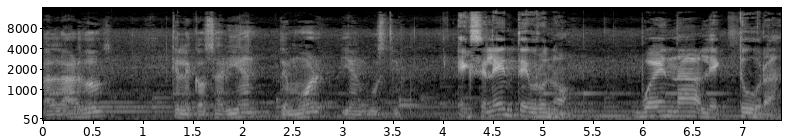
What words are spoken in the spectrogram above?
alardos que le causarían temor y angustia. Excelente, Bruno. Buena lectura.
